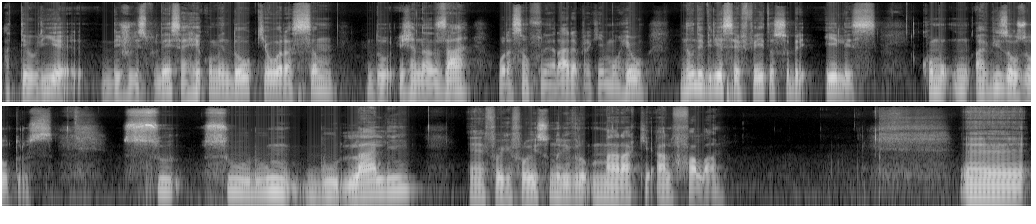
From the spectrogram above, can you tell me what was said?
a teoria de jurisprudência, recomendou que a oração do janazá, oração funerária para quem morreu, não deveria ser feita sobre eles como um aviso aos outros. Su Surumbulali é, foi que falou isso no livro Marak al-Falah. É,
